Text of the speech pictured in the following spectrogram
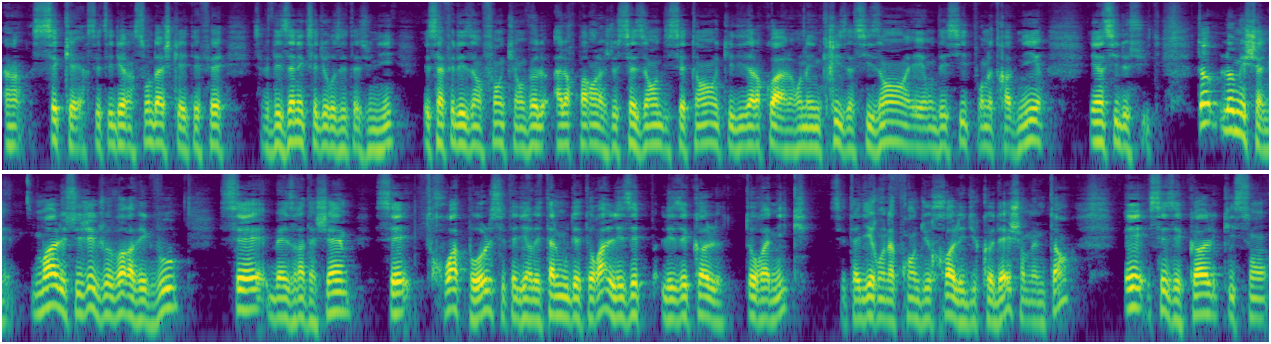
un séquer, c'est-à-dire un sondage qui a été fait, ça fait des années que ça dure aux États-Unis, et ça fait des enfants qui en veulent à leurs parents à l'âge de 16 ans, 17 ans, et qui disent alors quoi, alors on a une crise à 6 ans et on décide pour notre avenir, et ainsi de suite. Top, l'homme échané. Moi, le sujet que je veux voir avec vous, c'est Bezrat Hashem, c'est trois pôles, c'est-à-dire les Talmud et Torah, les, les écoles toraniques, c'est-à-dire on apprend du Chol et du Kodesh en même temps, et ces écoles qui sont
